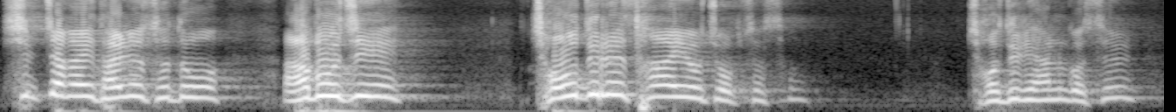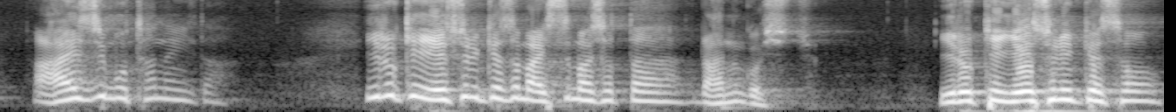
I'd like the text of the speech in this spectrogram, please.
십자가에 달려서도 아버지 저들을 사하여 주옵소서 저들이 하는 것을 알지 못하느이다. 이렇게 예수님께서 말씀하셨다라는 것이죠. 이렇게 예수님께서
